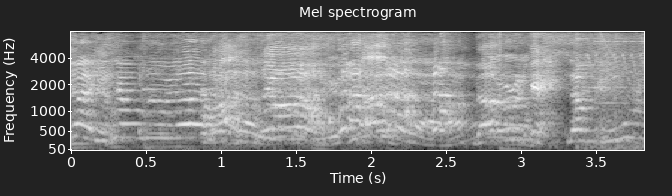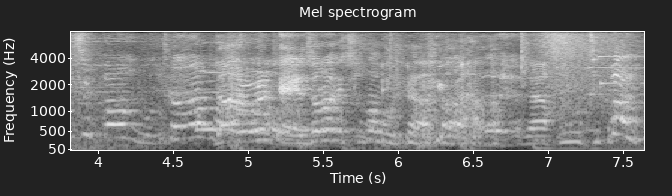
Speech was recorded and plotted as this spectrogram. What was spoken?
야, 이 정도면 야, 나를 왜 이렇게 나 공공칠빵 못하나 봐. 나를 왜 이렇게 애절하게 쳐다보냐? 공공칠빵!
